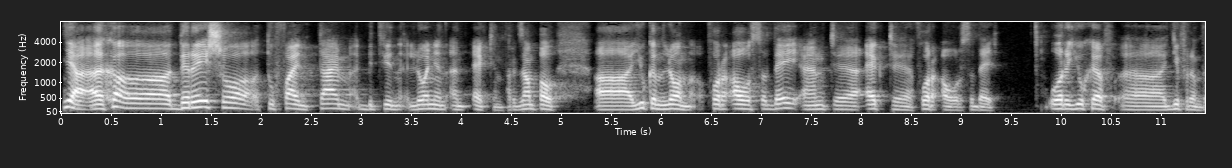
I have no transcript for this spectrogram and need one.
Yeah, uh, uh, the ratio to find time between learning and acting. For example, uh, you can learn four hours a day and uh, act four hours a day, or you have a different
